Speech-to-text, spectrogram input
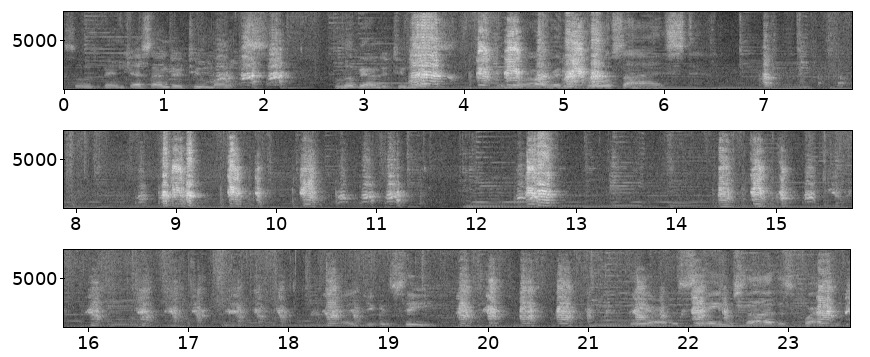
So it's been just under two months, a little bit under two months, and they're already full sized. As you can see, they are the same size as Quacky,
